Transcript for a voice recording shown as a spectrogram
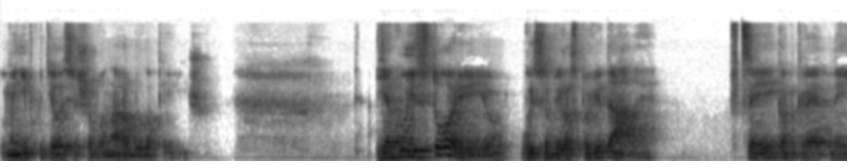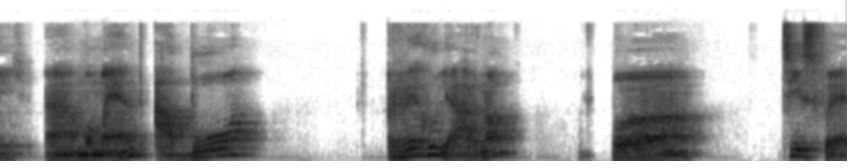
мені б хотілося, щоб вона робила по-іншому. Яку історію ви собі розповідали в цей конкретний е, момент, або регулярно в цій сфері?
